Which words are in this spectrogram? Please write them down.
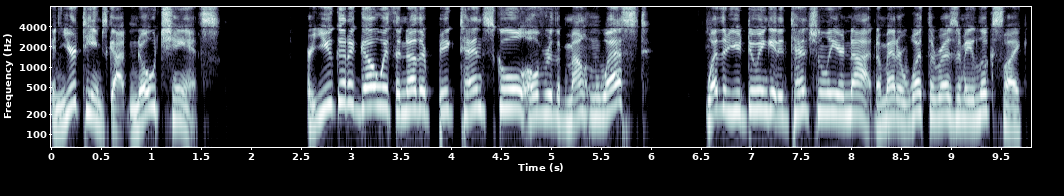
and your team's got no chance. Are you going to go with another Big Ten school over the Mountain West? Whether you're doing it intentionally or not, no matter what the resume looks like,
